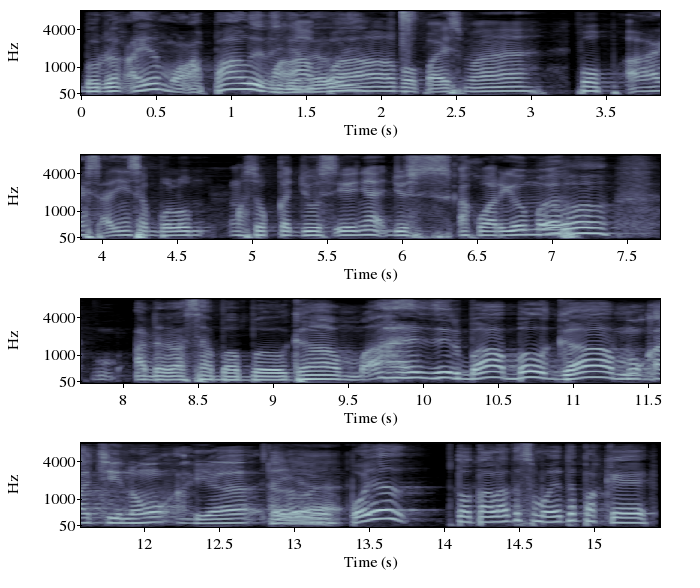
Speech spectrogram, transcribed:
barudak ayeuna mau apalin sih Mau apa Pop Ice mah? Pop Ice anjing sebelum masuk ke jus ieu nya jus akuarium eh. Eh, ada rasa bubble gum anjir bubble gum Mochaccino aya. Eh, pokoknya totalnya tuh semuanya tuh pakai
